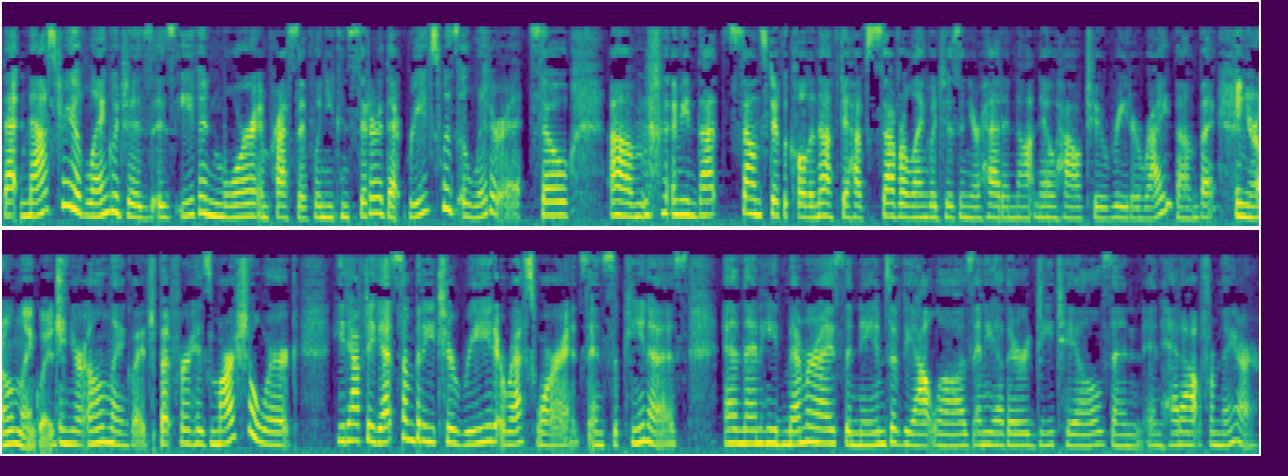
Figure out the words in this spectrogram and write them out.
That mastery of languages is even more impressive when you consider that Reeves was illiterate. So, um, I mean, that sounds difficult enough to have several languages in your head and not know how to read or write them, but in your own language. In your own language. But for his marshal work, he'd have to get somebody to read arrest warrants and subpoenas, and then he'd memorize the names of the outlaws, any other details, and, and head out from there.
